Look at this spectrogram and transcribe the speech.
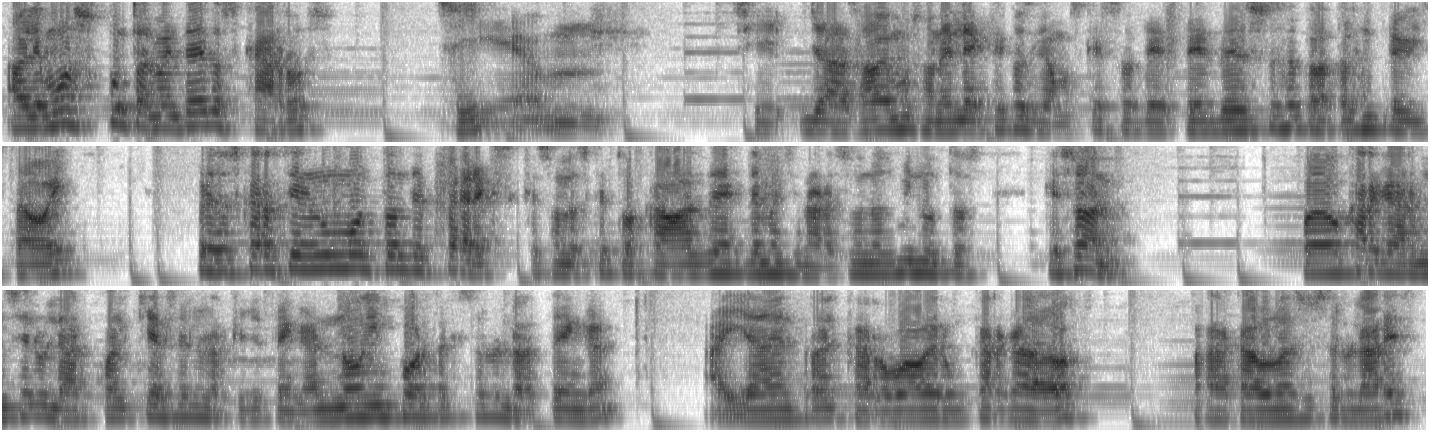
Hablemos puntualmente de los carros. Sí. Em, Sí, ya sabemos, son eléctricos, digamos que eso, de, eso se trata la entrevista hoy. Pero esos carros tienen un montón de perks, que son los que tú acabas de, mencionar hace unos minutos, que son, puedo cargar mi celular, cualquier celular que yo tenga, no importa qué celular tenga, ahí adentro del carro va a haber un cargador para cada uno de sus celulares.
